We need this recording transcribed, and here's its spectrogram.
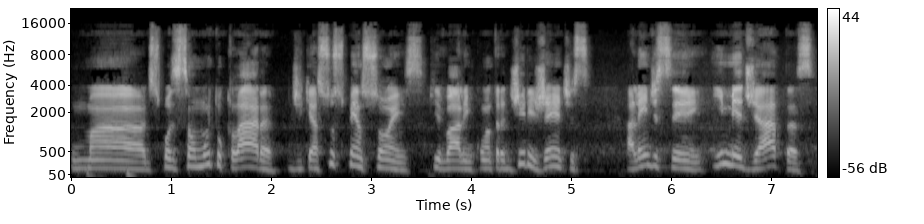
uma disposição muito clara de que as suspensões que valem contra dirigentes, além de serem imediatas,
